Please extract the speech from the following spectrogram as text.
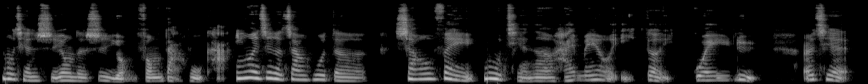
目前使用的是永丰大户卡，因为这个账户的消费目前呢还没有一个规律，而且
